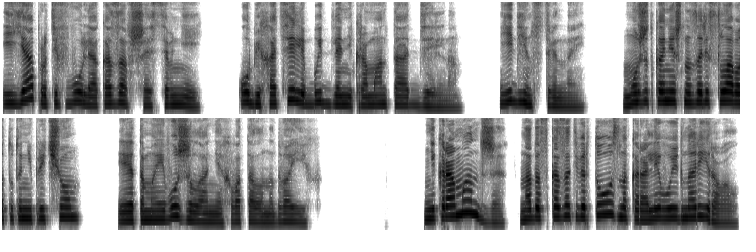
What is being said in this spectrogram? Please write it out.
и я, против воли оказавшаяся в ней, обе хотели быть для некроманта отдельно. Единственной. Может, конечно, Зарислава тут и ни при чем, и это моего желания хватало на двоих. Некромант же, надо сказать, виртуозно королеву игнорировал.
